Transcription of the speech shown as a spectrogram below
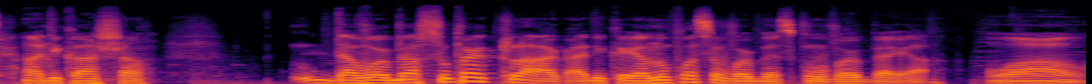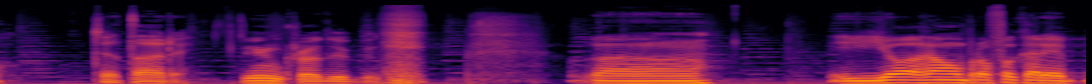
Adică așa. Dar vorbea super clar, adică eu nu pot să vorbesc cum vorbea ea. Wow, ce tare! Incredibil. Uh, eu aveam un profă care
